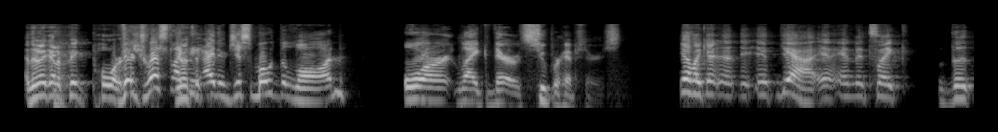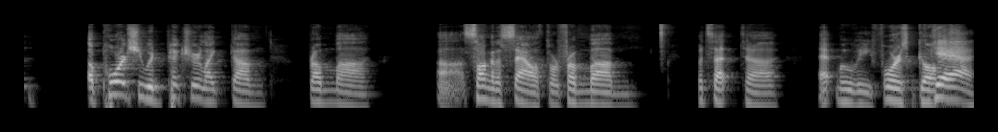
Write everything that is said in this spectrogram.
And then i got a big porch they're dressed You know, like they the- either just mowed the lawn or like they're super hipsters Yeah, like it, it, it- yeah, and, and it's like the a porch you would picture like um from uh uh Song of the South or from um what's that uh that movie Forrest Gump. yeah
